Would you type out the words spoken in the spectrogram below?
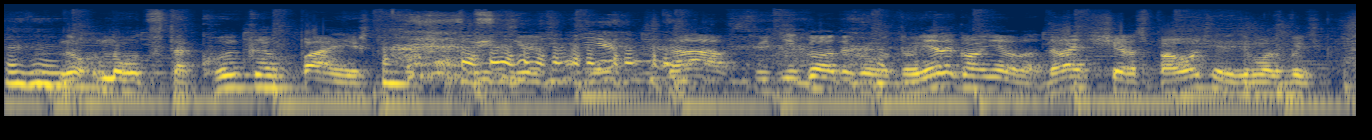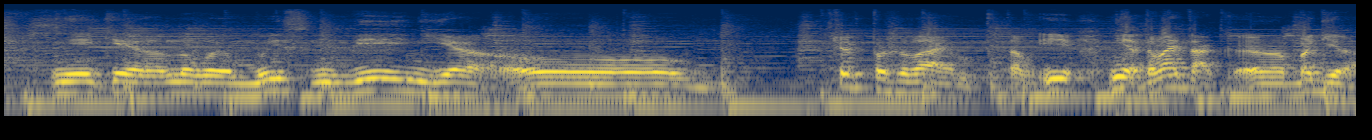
Но, но вот в такой компании, что да, в Цветникова такого, у меня такого не было. Давайте еще раз по очереди, может быть, некие новые мысли, веяния, что-то пожелаем. Там. И, нет, давай так, э, Багира,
